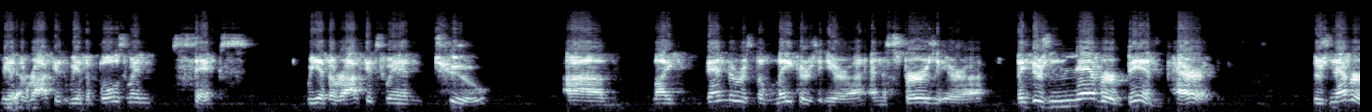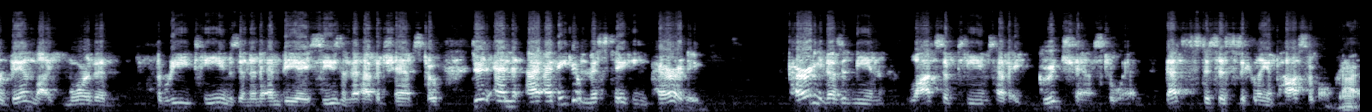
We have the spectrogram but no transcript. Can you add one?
We had Yeah. the Rockets. We had the Bulls win six. We had the Rockets win two. Um, like then there was the Lakers era and the Spurs era. Like there's never been parity. There's never been like more than three teams in an NBA season that have a chance to. Dude, and I, I think you're mistaking parity. Parity doesn't mean lots of teams have a good chance to win. That's statistically impossible. Right.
